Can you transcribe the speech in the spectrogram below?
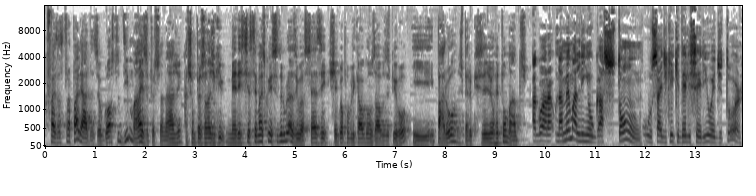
que faz as trapalhadas. Eu gosto demais do personagem. Acho um personagem que merecia ser mais conhecido no Brasil. A SESI chegou a publicar alguns álbuns do Spirou e, e parou. Espero que sejam retomados. Agora, na mesma linha, o Gaston, o sidekick dele seria o editor?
